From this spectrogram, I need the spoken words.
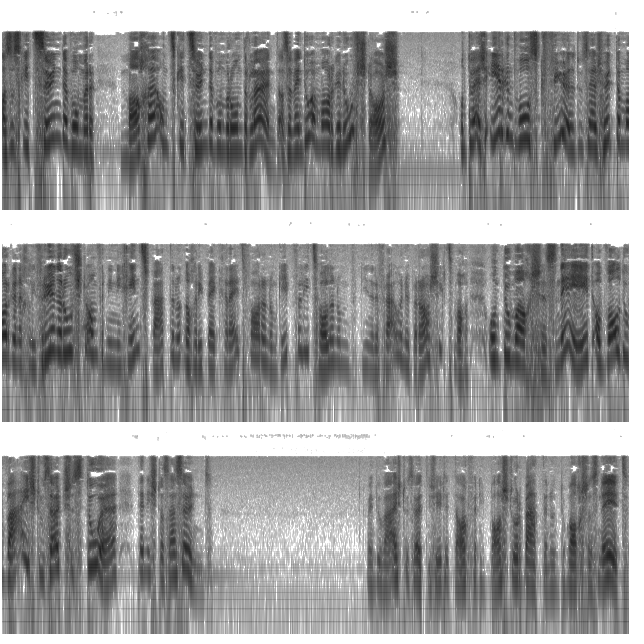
Also es gibt Sünden, wo wir machen und es gibt Sünden, die man unterlöhnt. Also wenn du am Morgen aufstehst und du hast irgendwo das Gefühl, du sollst heute Morgen ein bisschen früher aufstehen, für deine Kinder zu beten und nachher in die Bäckerei zu fahren, um Gipfel zu holen, um deiner Frau eine Überraschung zu machen, und du machst es nicht, obwohl du weißt, du sollst es tun, dann ist das auch Sünde. Wenn du weißt, du solltest jeden Tag für die Pastor beten und du machst es nicht.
